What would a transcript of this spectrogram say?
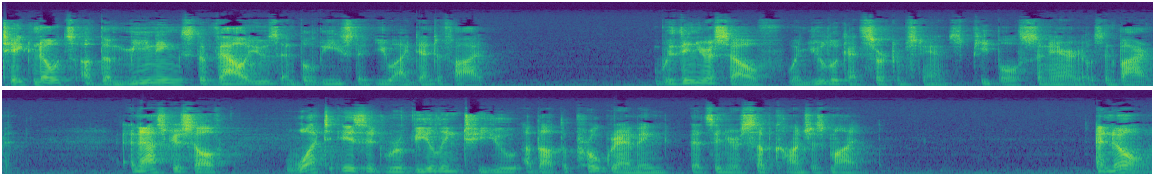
Take notes of the meanings, the values, and beliefs that you identify within yourself when you look at circumstance, people, scenarios, environment. And ask yourself, what is it revealing to you about the programming that's in your subconscious mind? And know,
